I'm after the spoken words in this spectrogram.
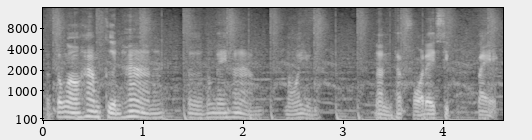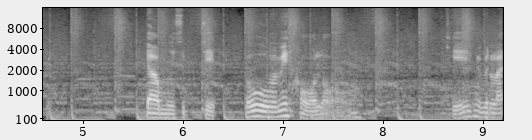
เราต้องเอาห้ามเกินห้านะ เออ ต้องได้ห้าน้อยอยู่นะนั่นถ้าขอได้สิบแตกเจ้ามือสิบเจ็ดโอ้มันไม่ขอหรอโอเคไม่เป็นไร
